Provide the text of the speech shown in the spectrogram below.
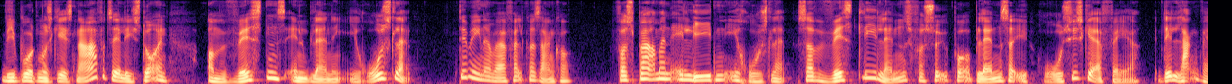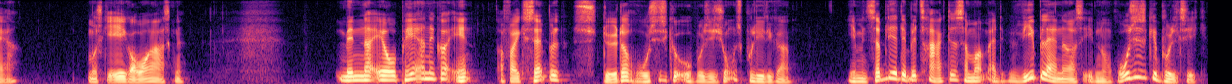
Vi burde måske snarere fortælle historien om vestens indblanding i Rusland. Det mener i hvert fald Kosankov. For spørger man eliten i Rusland, så vestlige landes forsøg på at blande sig i russiske affærer, det er langt værre. Måske ikke overraskende. Men når europæerne går ind og for eksempel støtter russiske oppositionspolitikere, jamen så bliver det betragtet som om, at vi blander os i den russiske politik,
